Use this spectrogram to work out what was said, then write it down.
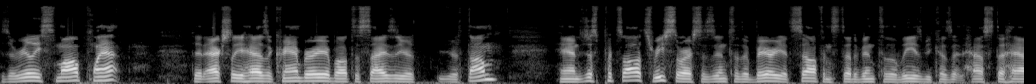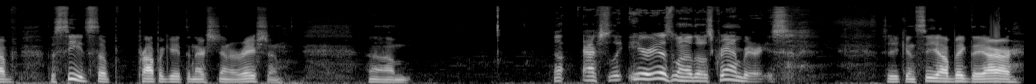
is a really small plant that actually has a cranberry about the size of your, your thumb and it just puts all its resources into the berry itself instead of into the leaves because it has to have the seeds to propagate the next generation. Um, actually, here is one of those cranberries. So you can see how big they are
